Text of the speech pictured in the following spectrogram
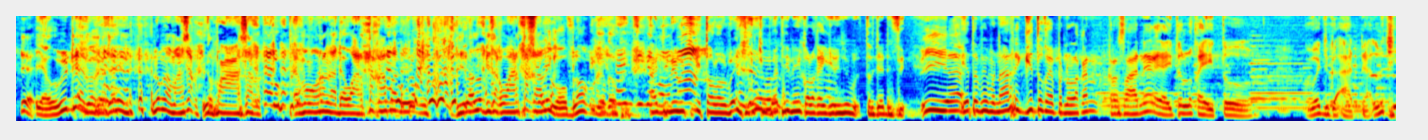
Ya, ya udah gue kerjain. Lu nggak masak? Ya masak. Emang orang nggak ada warteg apa? Gila lu bisa ke warteg kali goblok gitu. Anjing ini lucu, tolol banget, lucu banget ini kalau kayak gini terjadi sih. Iya. Iya tapi menarik gitu kayak penolakan keresahannya ya itu lu kayak itu. Gue juga ada. Lu Ci?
